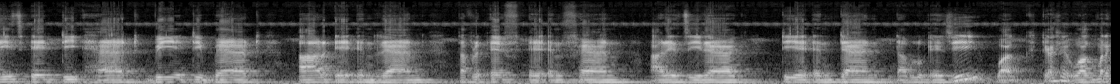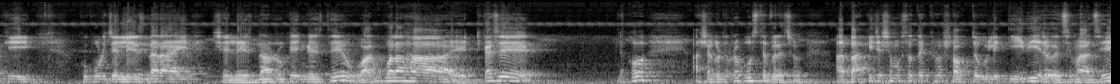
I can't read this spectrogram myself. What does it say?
H A T hat B A T bat আর এ এন র্যান তারপরে এফ এ এন ফ্যান আর A G rag T A N tan W A G wag ঠিক আছে? ওয়াগ মানে কি? কুকুর যে লেজ নাড়ায়, সেই লেজ নাড়ানোকে ইংরেজিতে ওয়াগ বলা হয়, ঠিক আছে? দেখো, আশা করি তোমরা বুঝতে পেরেছ। আর বাকি যে সমস্ত দেখো, শব্দগুলি ই দিয়ে রয়েছে মাঝে,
